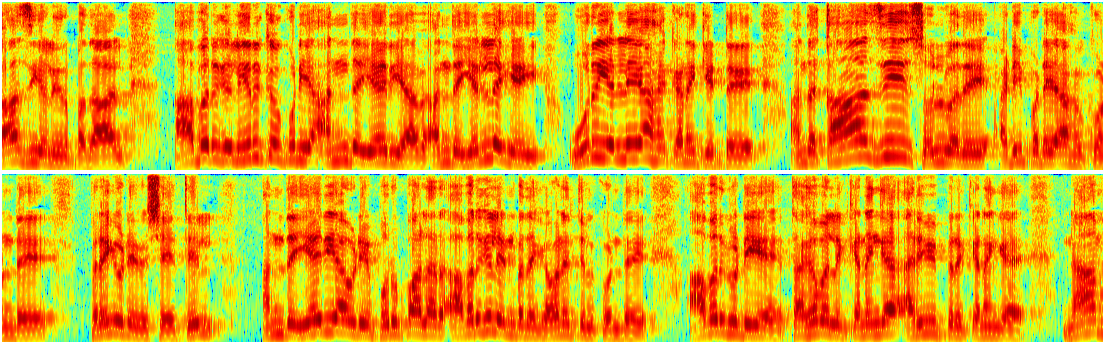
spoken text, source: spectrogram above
காசிகள் இருப்பதால் அவர்கள் இருக்கக்கூடிய அந்த ஏரியாவை அந்த எல்லையை ஒரு எல்லையாக கணக்கிட்டு அந்த காசி சொல்வதை அடிப்படையாக கொண்டு பிறையுடைய விஷயத்தில் அந்த ஏரியாவுடைய பொறுப்பாளர் அவர்கள் என்பதை கவனத்தில் கொண்டு அவர்களுடைய தகவலுக்கிணங்க அறிவிப்பிற்கிணங்க நாம்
